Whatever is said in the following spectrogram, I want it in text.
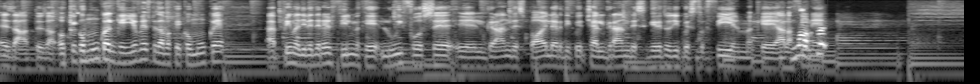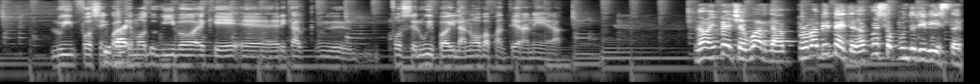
Esatto, esatto. O che comunque anche io mi aspettavo che comunque eh, prima di vedere il film che lui fosse eh, il grande spoiler, di que- cioè il grande segreto di questo film, che alla no, fine per... lui fosse in qualche modo vivo e che eh, rical- eh, fosse lui poi la nuova Pantera Nera. No, invece guarda, probabilmente da questo punto di vista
